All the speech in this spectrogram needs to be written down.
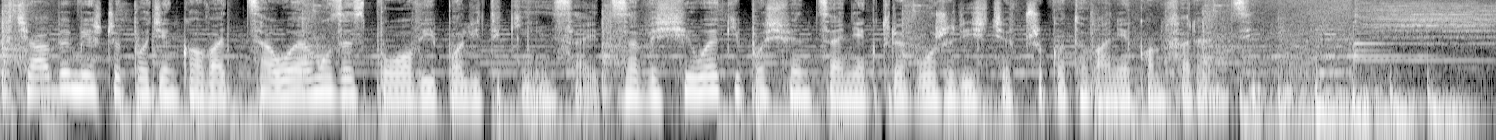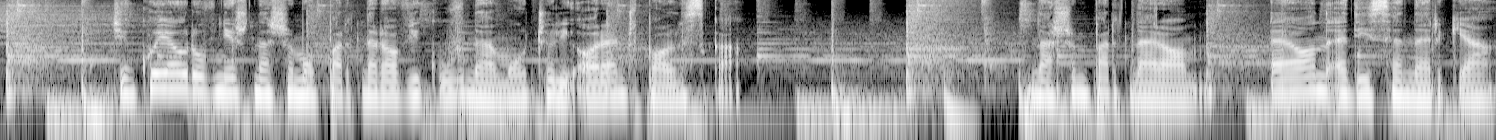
Chciałabym jeszcze podziękować całemu zespołowi Polityki Insight za wysiłek i poświęcenie, które włożyliście w przygotowanie konferencji. Dziękuję również naszemu partnerowi głównemu, czyli Orange Polska. Naszym partnerom E.ON Edis Energia,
